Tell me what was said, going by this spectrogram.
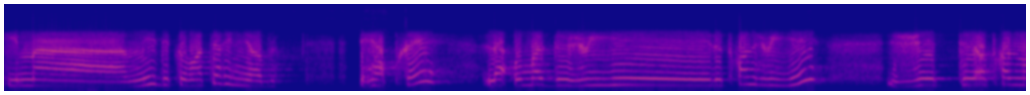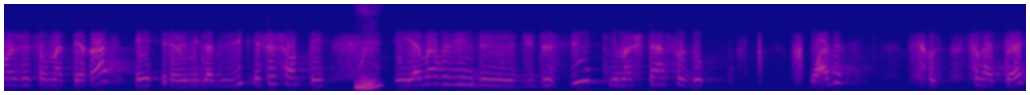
qui m'a mis des commentaires ignobles. Et après, là, au mois de juillet, le 30 juillet, j'étais en train de manger sur ma terrasse et j'avais mis de la musique et je chantais. Et il y a ma voisine du, dessus qui m'a acheté un seau d'eau froide sur, la tête.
